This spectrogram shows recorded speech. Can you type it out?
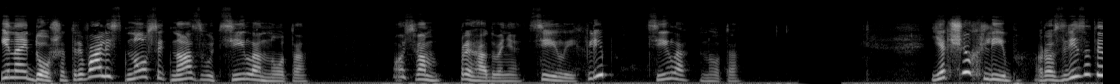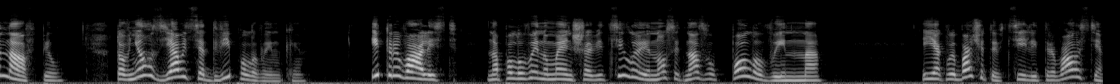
І найдовша тривалість носить назву ціла нота. Ось вам пригадування: цілий хліб, ціла нота. Якщо хліб розрізати навпіл, то в нього з'явиться дві половинки. І тривалість наполовину менша від цілої носить назву половинна. І як ви бачите, в цілій тривалості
